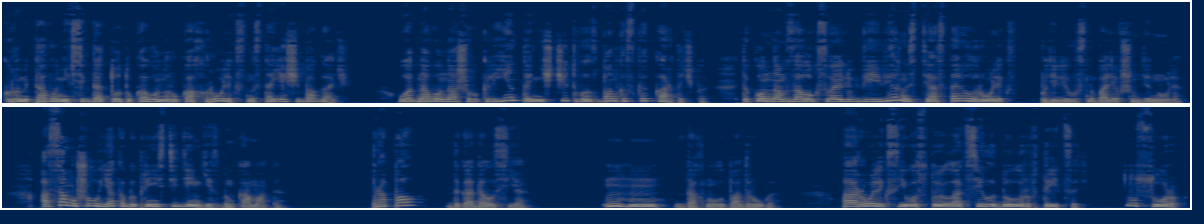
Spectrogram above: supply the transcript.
Кроме того, не всегда тот, у кого на руках Rolex, настоящий богач. У одного нашего клиента не считывалась банковская карточка, так он нам в залог своей любви и верности оставил Rolex, поделилась наболевшим Динуля, а сам ушел якобы принести деньги из банкомата. Пропал? Догадалась я. «Угу», – вздохнула подруга. «А роликс его стоил от силы долларов тридцать. Ну, сорок.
